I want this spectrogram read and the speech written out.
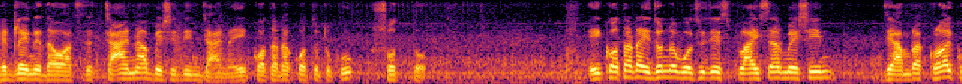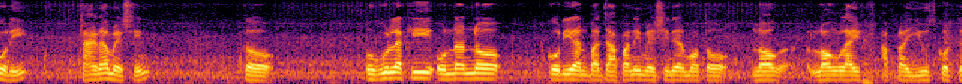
হেডলাইনে দেওয়া আছে যে চায়না বেশি দিন যায় না। এই কথাটা কতটুকু সত্য? এই কথাটা এই জন্য বলছি যে স্প্লাইসার মেশিন যে আমরা ক্রয় করি চায়না মেশিন। তো ওগুলা কি অন্যান্য কোরিয়ান বা জাপানি মেশিনের মতো লং লং লাইফ আপনারা ইউজ করতে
